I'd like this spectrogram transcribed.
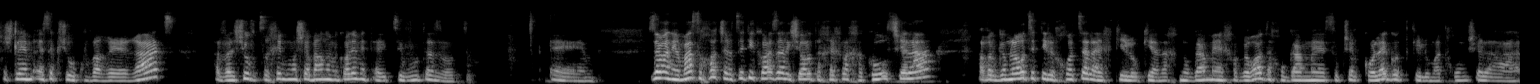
שיש להם עסק שהוא כבר אה, רץ, אבל שוב, צריכים, כמו שאמרנו מקודם, את היציבות הזאת. אמ, זהו, אני ממש זוכרת שרציתי כל הזמן לשאול אותך איך לך הקורס שלה, אבל גם לא רציתי ללחוץ עלייך, כאילו, כי אנחנו גם אה, חברות, אנחנו גם אה, סוג של קולגות, כאילו, מהתחום של ה...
